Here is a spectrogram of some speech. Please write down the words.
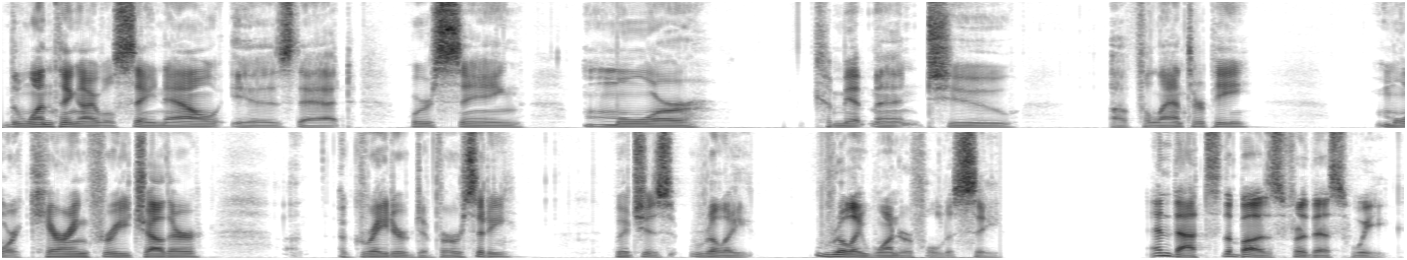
The one thing I will say now is that we're seeing more commitment to uh, philanthropy more caring for each other, a greater diversity, which is really, really wonderful to see. And that's the buzz for this week.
